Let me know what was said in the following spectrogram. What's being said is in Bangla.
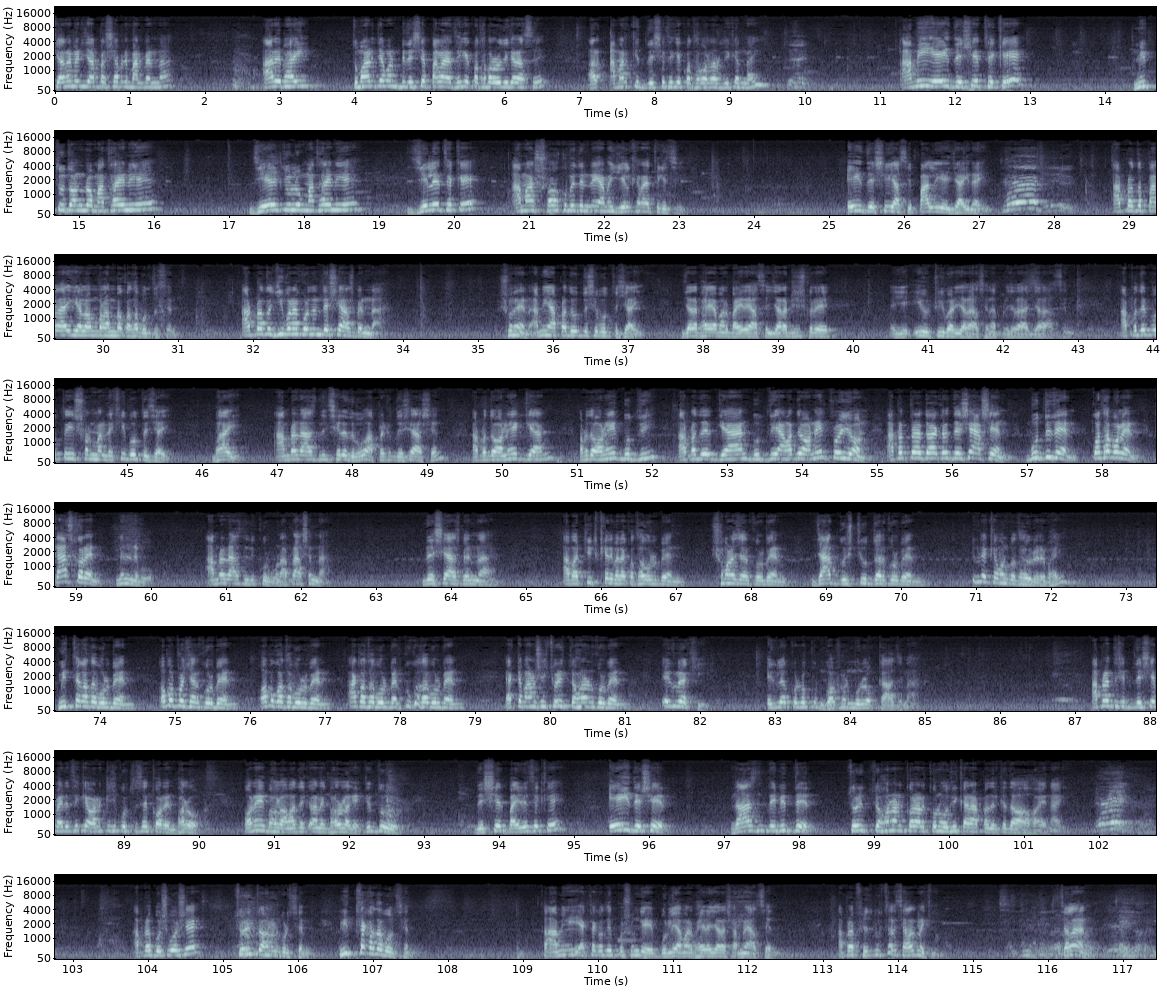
কেন মির্জা আব্বাসে আপনি মানবেন না? আরে ভাই, তোমার যেমন বিদেশে পালায় থেকে কথা বলার অধিকার আছে, আর আমার কি দেশে থেকে কথা বলার অধিকার নাই? আমি এই দেশে থেকে মৃত্যুদণ্ড মাথায় নিয়ে, জেল জুলুম মাথায় নিয়ে, জেলে থেকে আমার সহকর্মীদের নিয়ে আমি জেলখানায় থেকেছি। এই দেশেই আছি, পালিয়ে যাই নাই। আপনারা তো পালাই গিয়ে লম্বা লম্বা কথা বলতেছেন। আপনারা তো জীবনে কোনোদিন দেশে আসবেন না। শোনেন, আমি আপনাদের উদ্দেশ্যে বলতে চাই, যারা ভাই আমার বাইরে আছেন, যারা বিশেষ করে ইউটিউবার যারা আছেন আপনারা যারা যারা আছেন, আপনাদের প্রতি সম্মান রেখেই বলতে চাই, ভাই, আমরা রাজনীতি ছেড়ে দেবো, আপনারা একটু দেশে আসেন। আপনাদের অনেক জ্ঞান, আপনাদের অনেক বুদ্ধি, আপনাদের জ্ঞান, বুদ্ধি আমাদের অনেক প্রয়োজন। আপনারা দয়া করে দেশে আসেন। বুদ্ধি দেন, কথা বলেন, কাজ করেন, মেনে নেব। আমরা রাজনীতি করব না, আপনি আসেন না। দেশে আসবেন না। আবার টিটকের মেলা কথা বলবেন, সমালোচনা করবেন, জাত গোষ্ঠী উদ্ধার করবেন। এগুলো কেমন কথা হইল রে ভাই? মিথ্যা কথা বলবেন, অপপ্রচার করবেন, অপকথা বলবেন আ কথা বলবেন, কুকথা বলবেন, একটা মানুষের চরিত্র হরণ করবেন, এগুলো কি? এগুলো কোনো গঠনমূলক কাজ না। আপনারা দেশে দেশে বাইরে থেকে অনেক কিছু করতেছেন, করেন, ভালো। অনেক ভালো আমাদের অনেক ভালো লাগে। কিন্তু দেশের বাইরে থেকে এই দেশের রাজনীতিবিদদের চরিত্র হনন করার কোনো অধিকার আপনাদেরকে দেওয়া হয় নাই। আপনারা বসে বসে চরিত্র হনন করছেন, মিথ্যা কথা বলছেন। তা আমি একটা কথা প্রসঙ্গে বলি, আমার ভাইরা যারা সামনে আছেন, আপনারা ফেসবুক ছাড়া চালান নাকি? চালান?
